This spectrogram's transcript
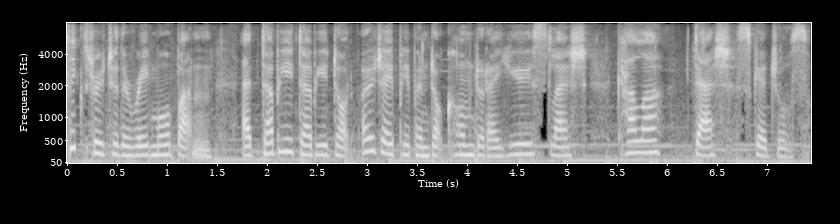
click through to the Read More button at www.ojpippin.com.au slash colour dash schedules.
